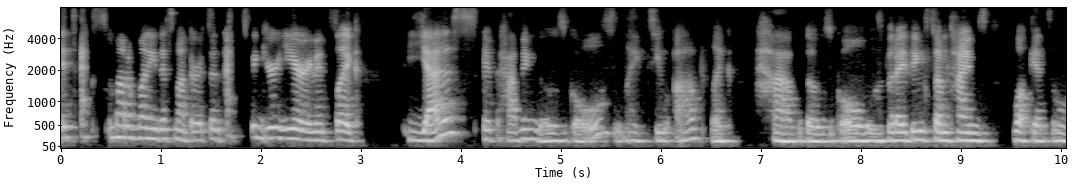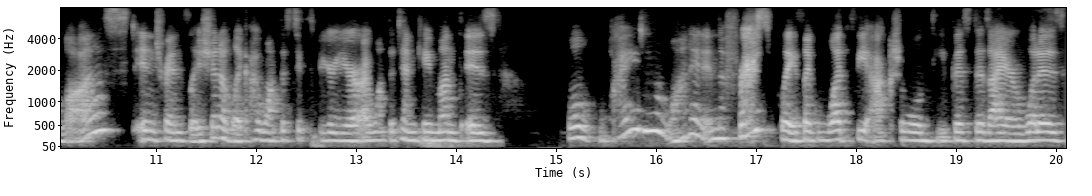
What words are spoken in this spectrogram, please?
it's x amount of money this month or it's an x figure year. And it's like yes if having those goals lights you up like have those goals. But i think sometimes what gets lost in translation of like, I want the six figure year, I want the 10K month is, well, why do you want it in the first place? Like, what's the actual deepest desire? What does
